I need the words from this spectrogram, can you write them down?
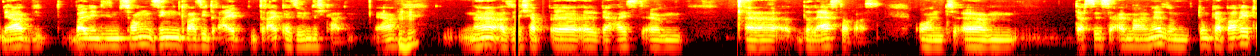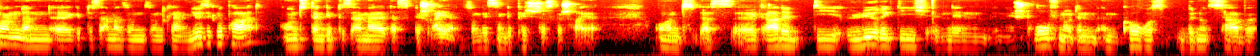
ja, weil in diesem Song singen quasi drei, drei Persönlichkeiten. Ja? Mhm. Ne? Also ich habe, äh, der heißt ähm, äh, The Last of Us. Und ähm, das ist einmal ne, so ein dunkler Bariton, dann äh, gibt es einmal so, ein, so einen kleinen Musical-Part und dann gibt es einmal das Geschreie, so ein bisschen gepitchtes Geschreie. Und das äh, gerade die Lyrik, die ich in den, in den Strophen und im, im, Chorus benutzt habe,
